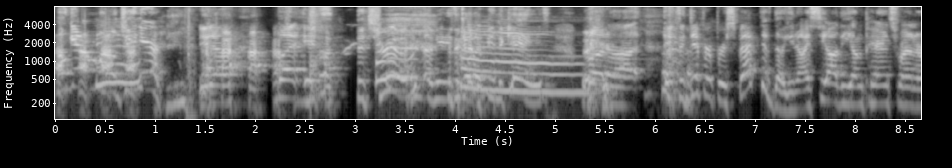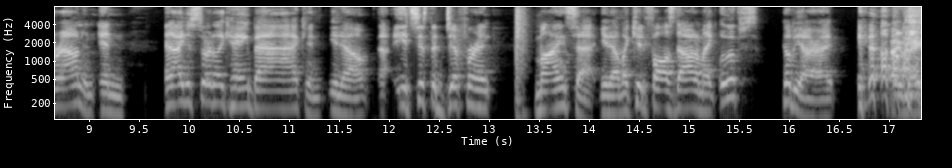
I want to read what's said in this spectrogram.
Don't get him, Will Junior. You know, but it's the truth. I mean, it's gonna be the case. But uh, it's a different perspective, though. You know, I see all the young parents running around, and and and I just sort of like hang back, and you know, uh, it's just a different mindset. You know, my kid falls down, I'm like, "Oops, he'll be all right." You know? Hey, man.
